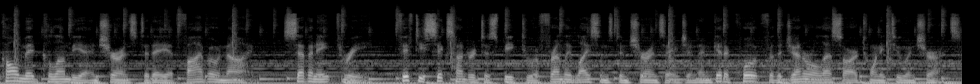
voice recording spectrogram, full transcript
Call Mid Columbia Insurance today at 509 783 5600 to speak to a friendly licensed insurance agent and get a quote for the General SR22 insurance.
